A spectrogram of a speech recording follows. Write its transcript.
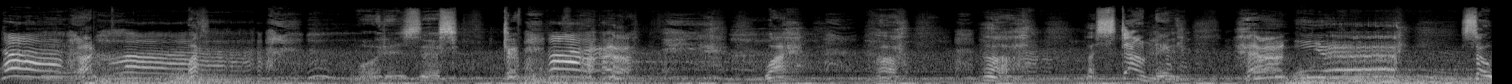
Ah! Ah! What is this? Why? Ah, ah, astounding. So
